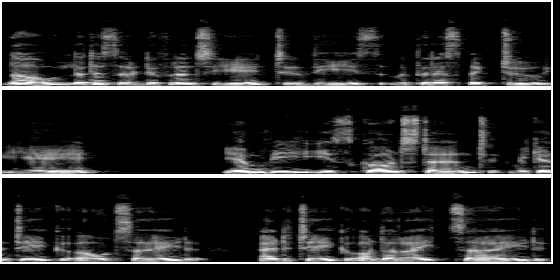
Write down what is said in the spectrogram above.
Now let us differentiate these with respect to A. MB is constant. We can take outside and take on the right side.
